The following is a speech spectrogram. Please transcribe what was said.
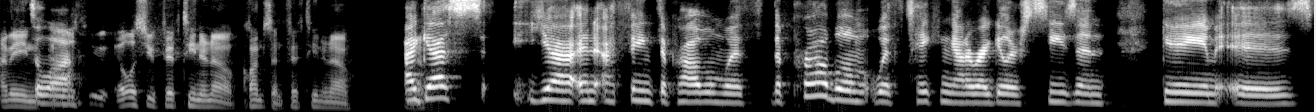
I mean, LSU, LSU fifteen and zero, Clemson fifteen and zero. I guess yeah, and I think the problem with the problem with taking out a regular season game is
